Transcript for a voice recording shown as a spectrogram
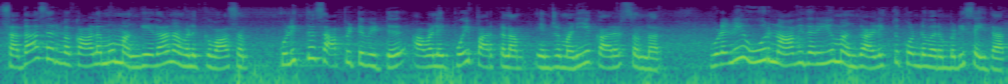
சதா சர்வ காலமும் அங்கேதான் அவளுக்கு வாசம். குளித்து சாப்பிட்டுவிட்டு அவளை போய் பார்க்கலாம் என்று மணியக்காரர் சொன்னார். உடனே ஊர் நாவிதரையும் அங்கு அழைத்து கொண்டு வரும்படி செய்தார்.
